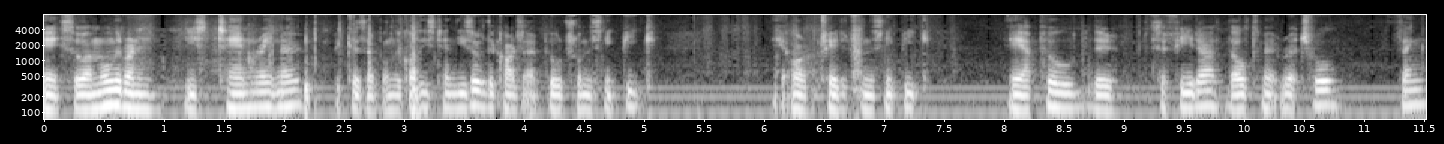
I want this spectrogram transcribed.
Okay, so I'm only running these 10 right now because I've only got these 10. These are the cards that I pulled from the sneak peek eh, or traded from the sneak peek. Yeah, I pulled the Saffira, the ultimate ritual thing,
